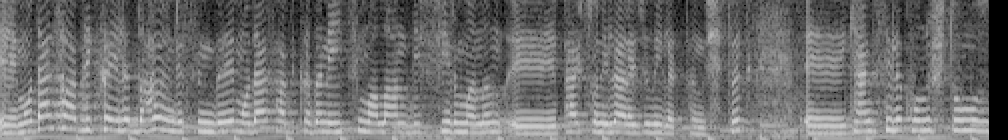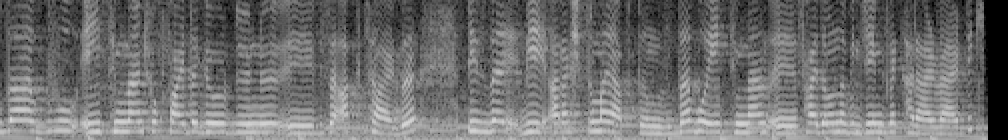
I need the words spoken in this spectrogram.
E, Model Fabrika ile daha öncesinde Model Fabrika'dan eğitim alan bir firmanın e, personeli aracılığıyla tanıştık. E, Kendisiyle konuştuğumuzda bu eğitimden çok fayda gördüğünü e, bize aktardı. Biz de bir araştırma yaptığımızda bu eğitimden e, faydalanabileceğimize karar verdik.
